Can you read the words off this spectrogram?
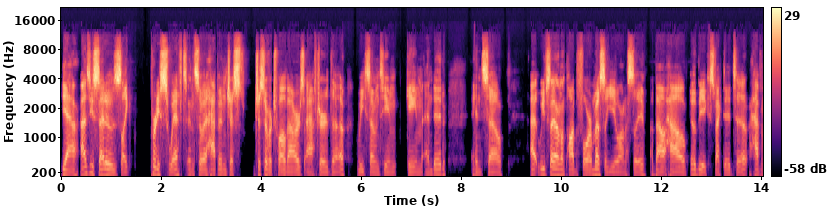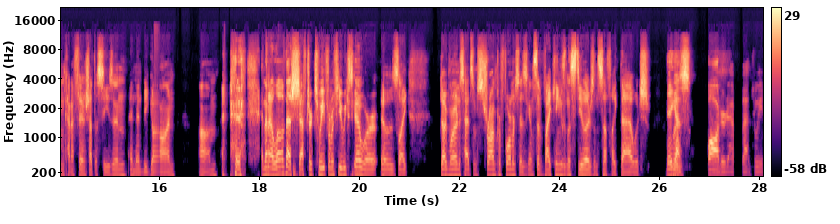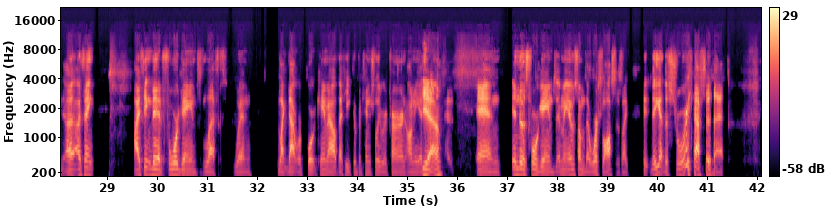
Yeah, as you said, it was like pretty swift, and so it happened just just over 12 hours after the Week 17 game ended, and so uh, we've said on the pod before, mostly you, honestly, about how it would be expected to have him kind of finish out the season and then be gone. Um, and then I love that Schefter tweet from a few weeks ago where it was like Doug Marrone has had some strong performances against the Vikings and the Steelers and stuff like that, which They got was slaughtered after that tweet. I, I think, I think they had four games left when, like that report came out that he could potentially return on ESPN. yeah, And in those four games, I mean, it was some of their worst losses. Like they- they got destroyed after that.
